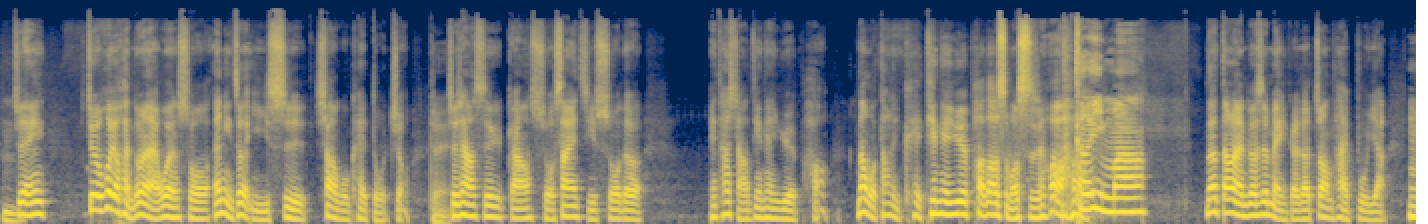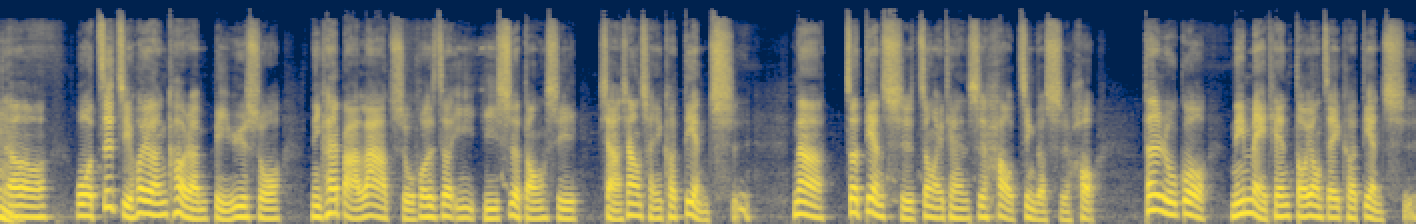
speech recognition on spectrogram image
嗯、就诶就会有很多人来问说，哎，你这个仪式效果可以多久？对，就像是刚刚说上一集说的，哎，他想要天天约炮。那我到底可以天天约炮到什么时候？可以吗？那当然就是每个人的状态不一样。嗯、呃，我自己会跟客人比喻说，你可以把蜡烛或者这一仪式的东西想象成一颗电池。那这电池总有一天是耗尽的时候，但是如果你每天都用这一颗电池，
